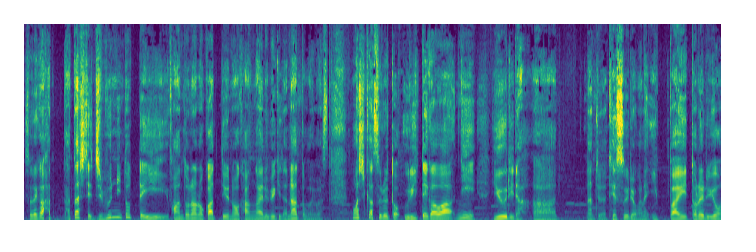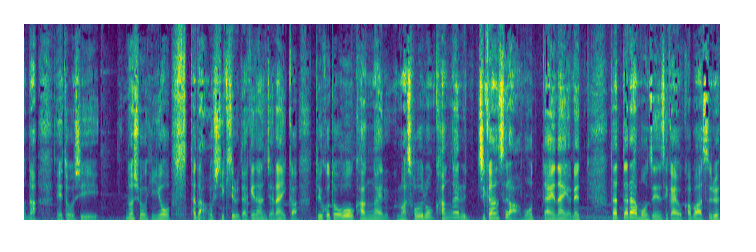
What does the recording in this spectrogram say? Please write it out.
それが果たして自分にとっていいファンドなのかっていうのは考えるべきだなと思います。もしかすると売り手側に有利なあなんていうの手数料がねいっぱい取れるような、え投資の商品をただ押してきてるだけなんじゃないかということを考える。まあその考える時間すらもったいないよね。だったらもう全世界をカバーする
